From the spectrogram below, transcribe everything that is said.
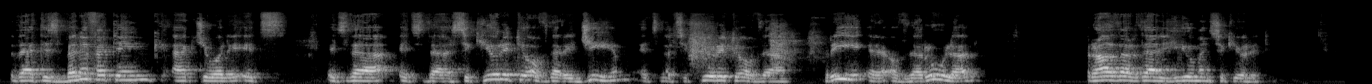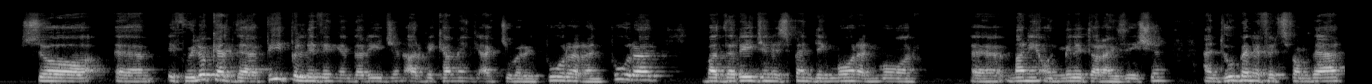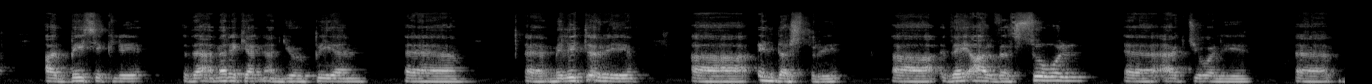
that is benefiting actually it's it's the it's the security of the regime it's the security of the re, uh, of the ruler rather than human security. So um, if we look at the people living in the region are becoming actually poorer and poorer but the region is spending more and more uh, money on militarization. And who benefits from that are basically the American and European uh, Uh, military uh, industry. Uh, they are the sole uh, actually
